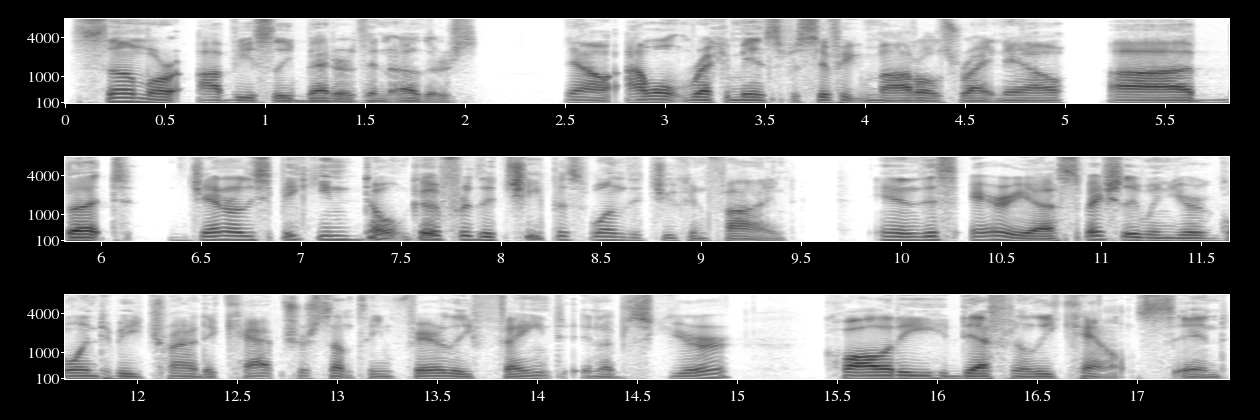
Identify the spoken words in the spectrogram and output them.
some are obviously better than others. Now, I won't recommend specific models right now, uh, but generally speaking, don't go for the cheapest one that you can find. In this area, especially when you're going to be trying to capture something fairly faint and obscure, quality definitely counts, and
